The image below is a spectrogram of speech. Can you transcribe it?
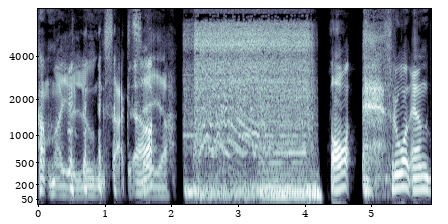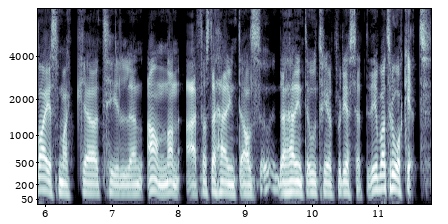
kan man ju lugnt sagt Ja. säga. Ja, Från en bajsmacka till en annan. Nej, fast det här är inte alls det här är inte otrevligt på det sättet. Det är bara tråkigt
